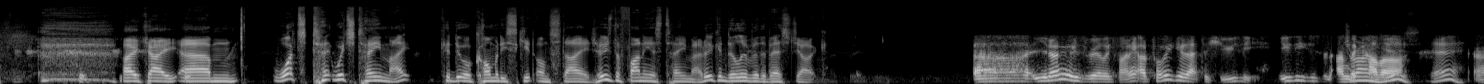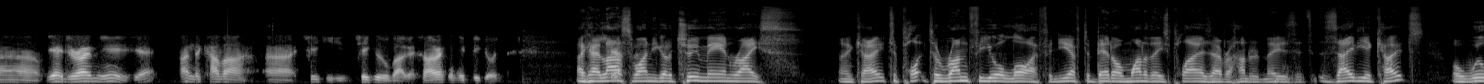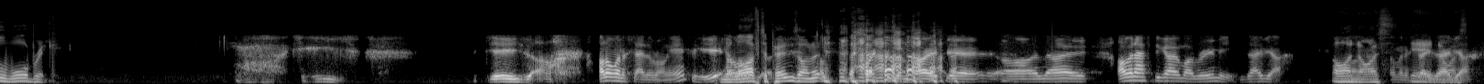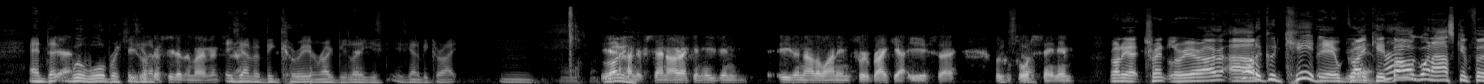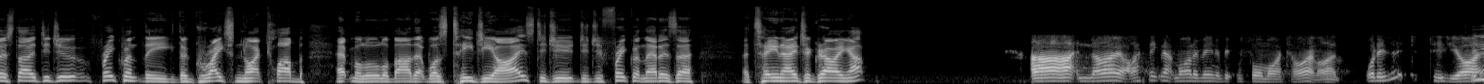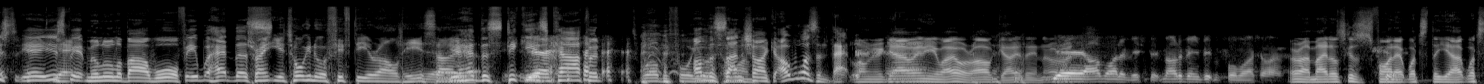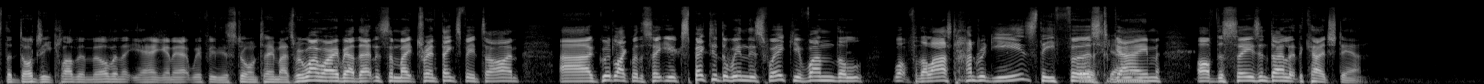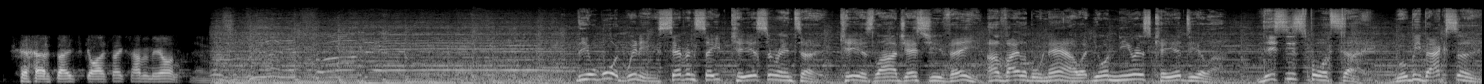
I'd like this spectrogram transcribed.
Okay, um, what's t- which teammate could do a comedy skit on stage? Who's the funniest teammate? Who can deliver the best joke? Uh, you know who's really funny? I'd probably give that to Hughesy. Hughesy's just an Jerome undercover. Hughes, Yeah. Uh, yeah, Jahrome Hughes. Yeah, undercover uh, cheeky, cheeky little bugger. So I reckon he'd be good. Okay, last one. You got a two-man race. Okay, to pl- to run for your life, and you have to bet on one of these players over 100 metres. It's Xavier Coates or Will Warbrick. Oh, jeez. Jeez. Oh, I don't want to say the wrong answer here. Your Oh, life depends on it. both of yeah. Oh, no. I'm going to have to go with my roomie, Xavier. Oh, nice. I'm going to yeah, say nice. Xavier. And that Yeah. Will Warbrick, He's he's not going going to to at the moment. he's so. going to have a big career in rugby league. He's, he's going to be great. Mm. Yeah, Righty. 100%. I reckon he's in. He's another one in for a breakout year. So looking forward to seeing him. Rightio, Trent Loiero. Um, what a good kid. Yeah, great Yeah. kid. But I want to ask him first, though. Did you frequent the the great nightclub at Mooloolaba that was TGI's? Did you did you frequent that as a, a teenager growing up? Uh, no, I think that might have been a bit before my time. I what is it? TGI. It used to, yeah, it used to be at at Mooloolaba Wharf. It had the Trent, you're talking to a 50 year old here, so you had the stickiest Yeah. carpet it's well before on your the time. sunshine. I wasn't that long ago, anyway. Or I'll go then. All right. yeah, I might have missed it. Might have been a bit before my time. All right, mate. I was just find out what's the uh, what's the dodgy club in Melbourne that you're hanging out with with your Storm teammates. We won't worry about that. Listen, mate, Trent. Thanks for your time. Uh, good luck with the seat. You expected to win this week. You've won the what for the last hundred years, the first, First game. game. of the season. Don't let the coach down. Thanks, guys. Thanks for having me on. The award winning seven seat Kia Sorento, Kia's large SUV, available now at your nearest Kia dealer. This is Sports Day. We'll be back soon.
